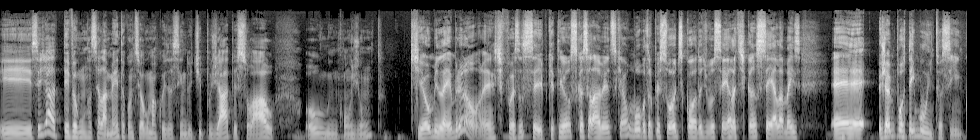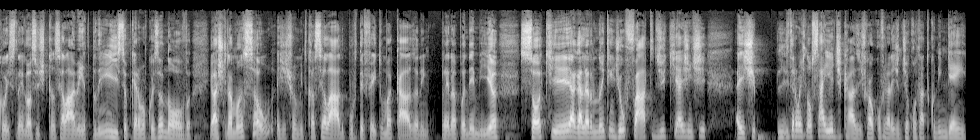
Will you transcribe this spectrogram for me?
E você já teve algum cancelamento? Aconteceu alguma coisa assim do tipo já pessoal ou em conjunto? Que eu me lembro, não, né? Tipo, eu não sei. Porque tem os cancelamentos que é uma outra pessoa discorda de você, ela te cancela, mas. É, eu já me importei muito, assim, com esse negócio de cancelamento no início, porque era uma coisa nova. Eu acho que na mansão a gente foi muito cancelado por ter feito uma casa em plena pandemia. Só que a galera não entendia o fato de que a gente. A gente literalmente não saía de casa, a gente ficava confinado, a gente não tinha contato com ninguém.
